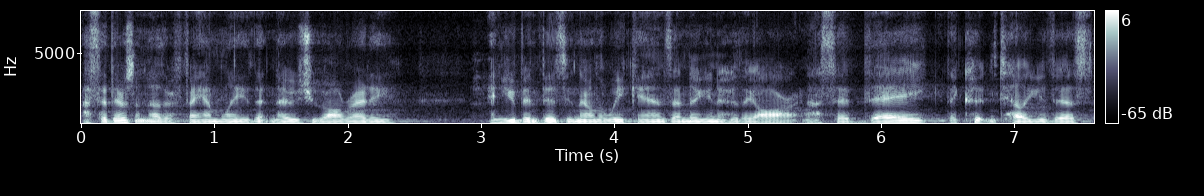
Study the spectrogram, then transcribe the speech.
I said, There's another family that knows you already, and you've been visiting there on the weekends. I know you know who they are. And I said, They they couldn't tell you this,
